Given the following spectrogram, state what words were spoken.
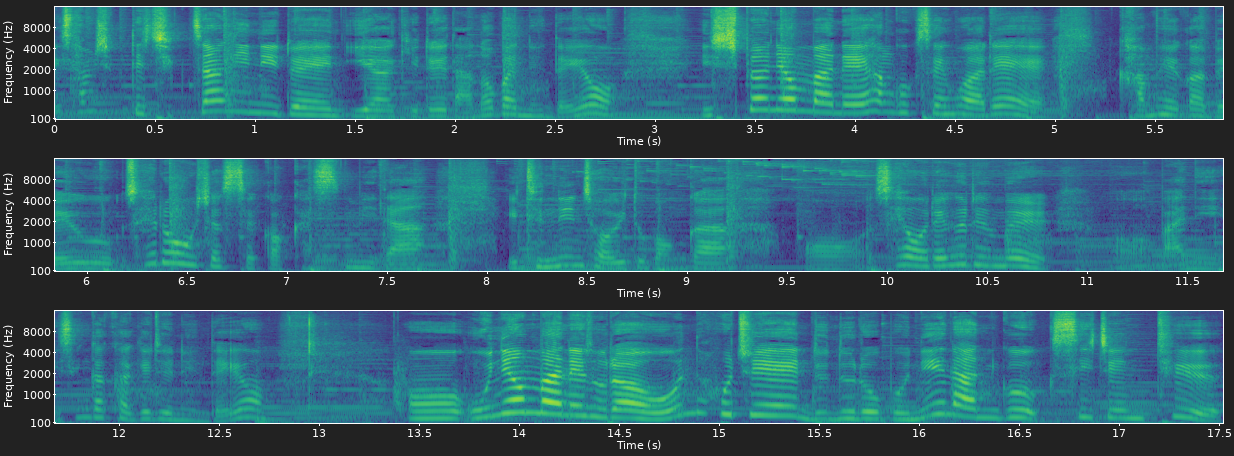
30대 직장인이 된 이야기를 나눠봤는데요. 이 10여 년 만에 한국 생활에 감회가 매우 새로우셨을 것 같습니다. 듣는 저희도 뭔가 어, 세월의 흐름을 어, 많이 생각하게 되는데요. 어, 5년 만에 돌아온 호주의 눈으로 보는 한국 시즌 2.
